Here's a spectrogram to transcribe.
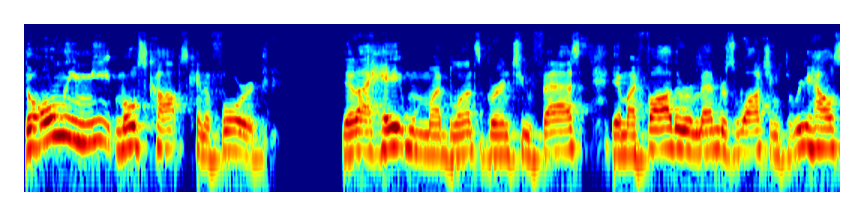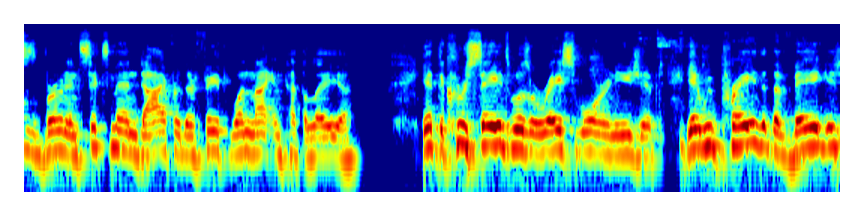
The only meat most cops can afford. Yet I hate when my blunts burn too fast. Yet my father remembers watching three houses burn and six men die for their faith one night in Pethalia. Yet the Crusades was a race war in Egypt. Yet we prayed that the Vegas,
